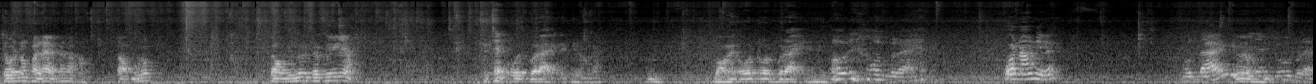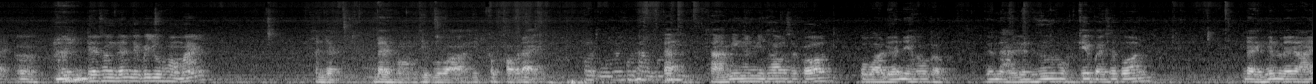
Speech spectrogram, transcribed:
โจทย์ต้องไปได้ไหมล่ะ ตอบมึงเนาะตอบมึงเนาะจะคือเนี่ยคือแท้อดบ่ได้เลยพี่น้องนะอืมบอกให้อดอดบ่ได้นี่โอ้ยโอ้ยบ่ได้อดเอานี่แหละบ่ได้เป็นยังโอ้ยบ่ได้เออมันเดินทางเดินจะไปอยู่ห้องไหมฉันจะได้ห้องที่บอกว่าเฮ็ดกับเขาได้เพราะว่าเป็นคนทางคนแต่นี้ถ้ามีเงินมีทองสะก้อนเพราะว่าเดือนนี้เขากับเดือนหน้าเดือนหื้อเขาเก็บไปสะก้อนได้เงินหลาย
